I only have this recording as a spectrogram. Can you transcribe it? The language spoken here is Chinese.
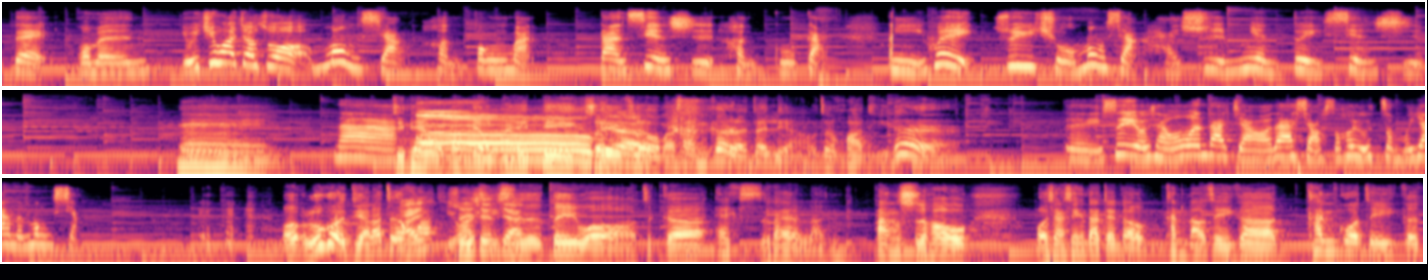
对我们有一句话叫做“梦想很丰满，但现实很骨感”。你会追求梦想，还是面对现实？对，嗯，那今天我们没有来宾，哇所以只有我们三个人在聊这个话题呢。对，所以我想问问大家哦，大家小时候有怎么样的梦想？我如果讲到这个话题的话，其实对于我这个 X 时代的人，当时候我相信大家都看到这一个看过这一个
